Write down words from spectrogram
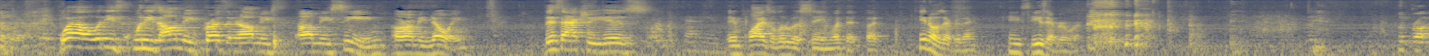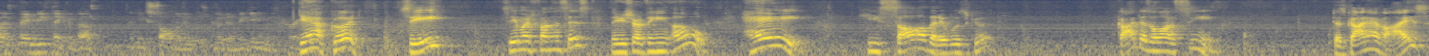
omni. Well, when he's when he's omnipresent and omni omni-seeing or omni-knowing, this actually is implies a little bit of seeing with it, but he knows everything. He's he's everywhere. What brought, it made me think about, that he saw that it was good in the beginning of the creation. Yeah, good. See? See how much fun this is? Then you start thinking, oh, hey, he saw that it was good. God does a lot of seeing. Does God have eyes?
